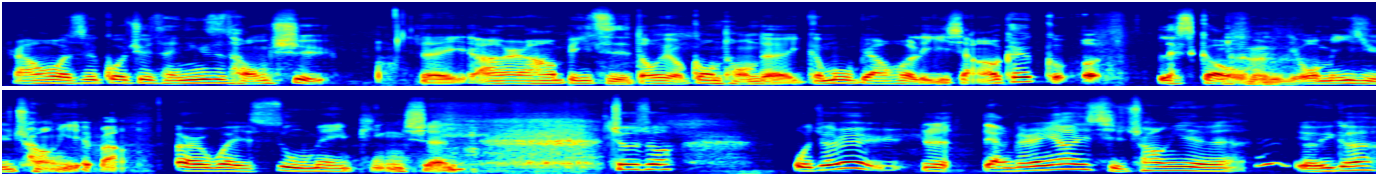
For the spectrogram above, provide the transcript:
然后或者是过去曾经是同事，对啊，然后彼此都有共同的一个目标或理想。OK，Go，Let's go，我们 我们一起去创业吧。二位素昧平生，就是说，我觉得两个人要一起创业，有一个。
